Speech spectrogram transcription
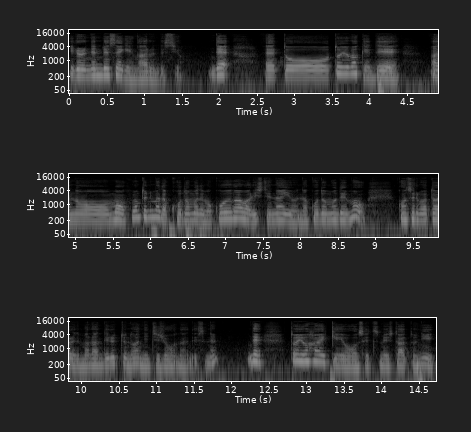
いろいろ年齢制限があるんですよ。でえっとというわけであのもう本当にまだ子供でも声変わりしてないような子供でもコンセルバトワールで学んでるっていうのは日常なんですね。でという背景を説明した後に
